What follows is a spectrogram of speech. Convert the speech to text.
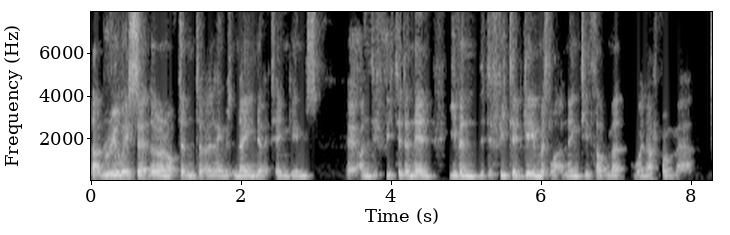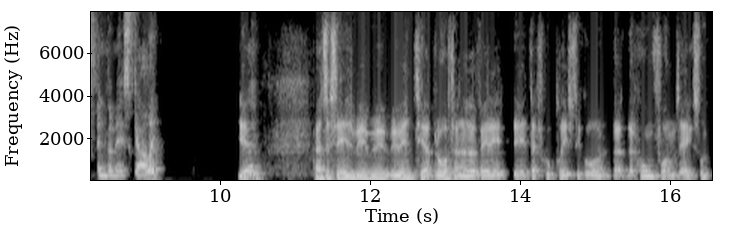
that really set the run off, didn't it? I think it was nine out of 10 games uh, undefeated. And then even the defeated game was like a 93rd winner from uh, Inverness Caley. Yeah. As I said, we, we, we went to Arbroath, another very uh, difficult place to go. Their, their home form's excellent.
